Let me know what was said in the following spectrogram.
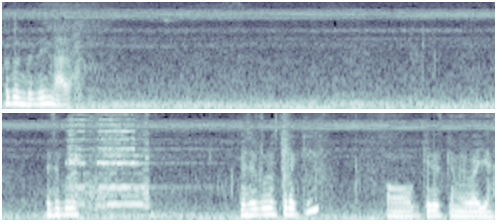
no te entendí nada. ¿Es seguro? ¿Es seguro estar aquí? ¿O quieres que me vaya?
